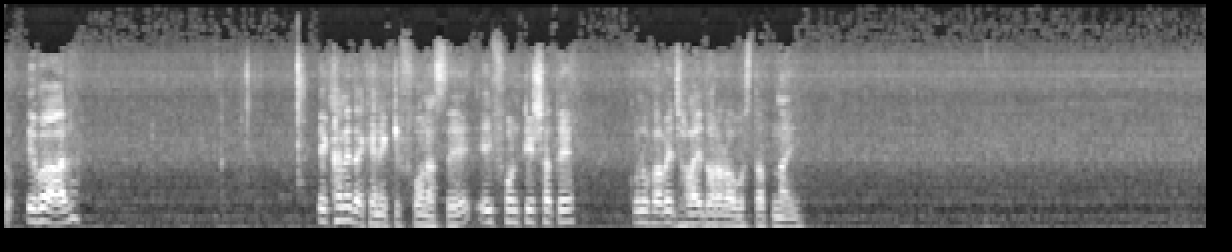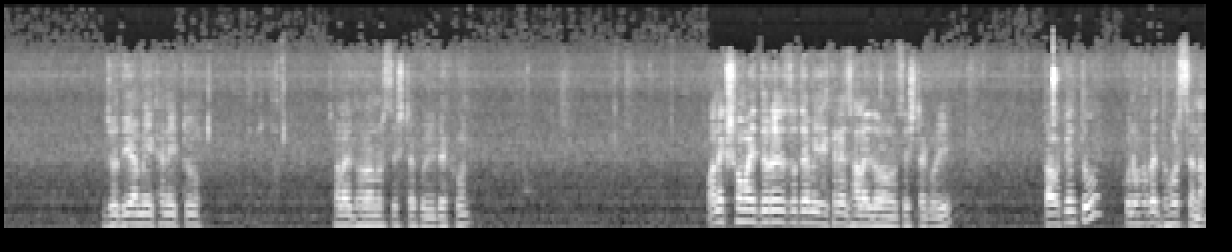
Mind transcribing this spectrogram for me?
তো এবার এখানে দেখেন একটি ফোন আছে। এই ফোনটির সাথে কোনোভাবে ঝালাই ধরার অবস্থা নাই। যদি আমি এখানে একটু ঝালাই ধরানোর চেষ্টা করি, দেখুন। অনেক সময় ধরে যদি আমি এখানে ঝালাই ধরানোর চেষ্টা করি তাও কিন্তু কোনোভাবে ধরছে না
